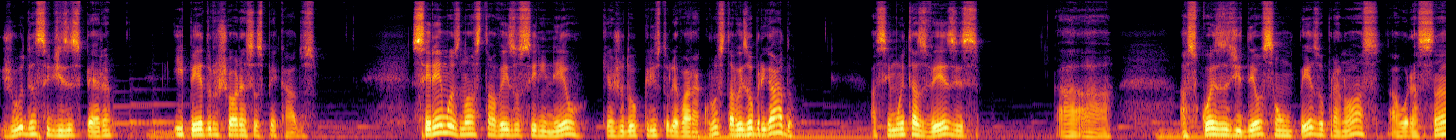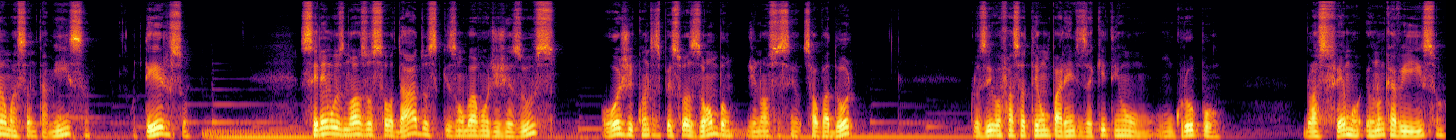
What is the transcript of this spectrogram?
Judas se desespera e Pedro chora seus pecados. Seremos nós talvez o sirineu que ajudou Cristo a levar a cruz? Talvez obrigado. Assim, muitas vezes, a, as coisas de Deus são um peso para nós, a oração, a Santa Missa, o terço. Seremos nós os soldados que zombavam de Jesus? Hoje, quantas pessoas zombam de nosso Salvador? Inclusive, eu faço até um parênteses aqui: tem um, um grupo blasfemo, eu nunca vi isso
